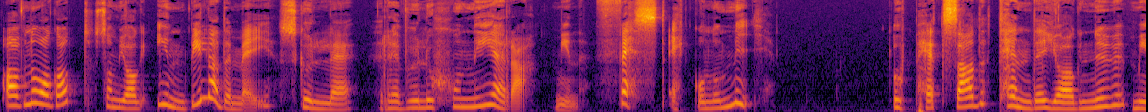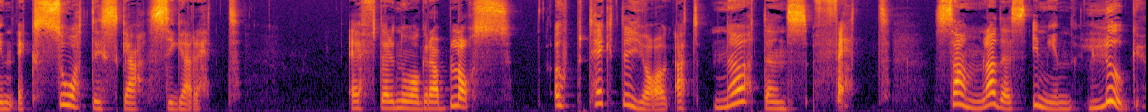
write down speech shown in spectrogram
av något som jag inbillade mig skulle revolutionera min festekonomi. Upphetsad tände jag nu min exotiska cigarett. Efter några bloss upptäckte jag att nötens fett samlades i min lugg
